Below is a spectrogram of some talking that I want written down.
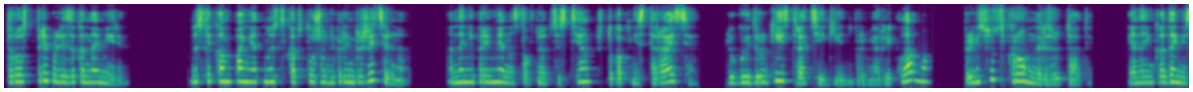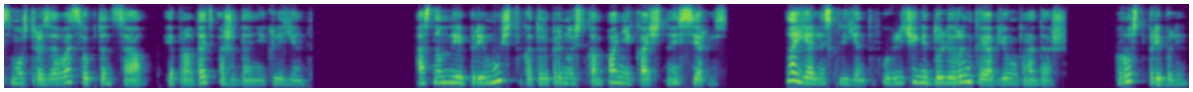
то рост прибыли закономерен. Но если компания относится к обслуживанию пренебрежительно, она непременно столкнется с тем, что, как ни старайся, любые другие стратегии, например, реклама, принесут скромные результаты, и она никогда не сможет реализовать свой потенциал и оправдать ожидания клиента. Основные преимущества, которые приносит компании качественный сервис. Лояльность клиентов, увеличение доли рынка и объема продаж. Рост прибыли,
